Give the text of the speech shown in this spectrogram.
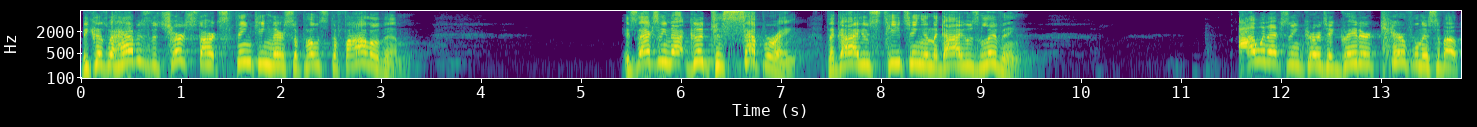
Because what happens, the church starts thinking they're supposed to follow them. It's actually not good to separate the guy who's teaching and the guy who's living. I would actually encourage a greater carefulness about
